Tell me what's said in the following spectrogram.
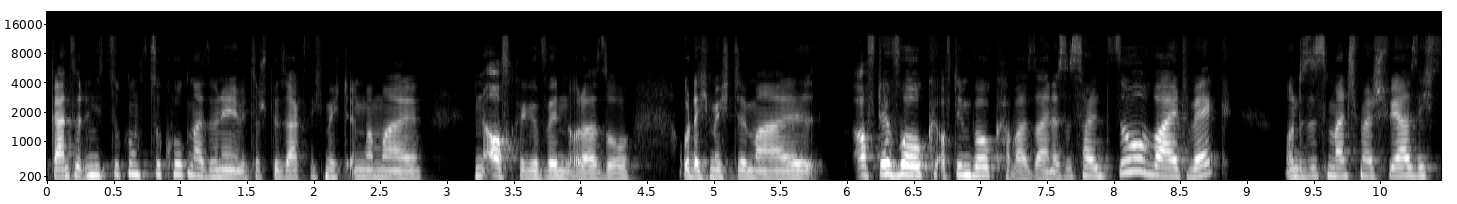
ganz in die Zukunft zu gucken. Also, wenn du zum Beispiel sagst, ich möchte irgendwann mal einen Oscar gewinnen oder so. Oder ich möchte mal auf der Vogue, auf dem Vogue-Cover sein. Das ist halt so weit weg. Und es ist manchmal schwer, sich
